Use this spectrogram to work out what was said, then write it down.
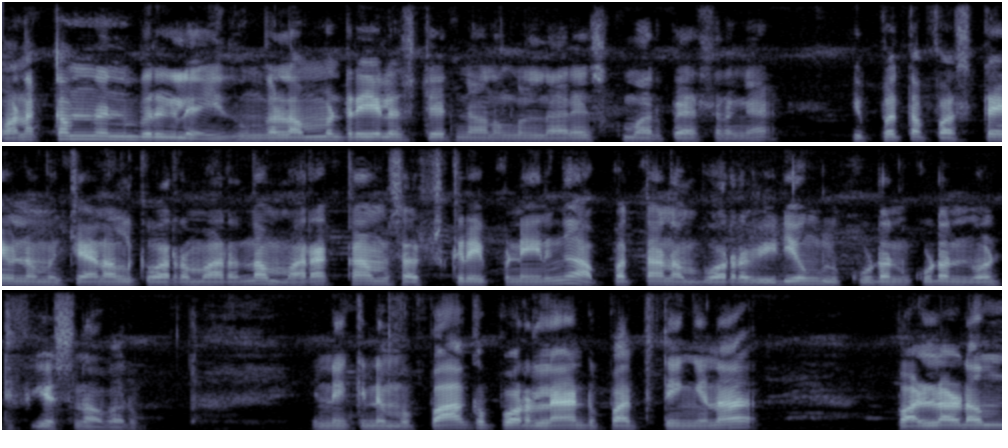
வணக்கம் நண்பர்களே. இது உங்கள் அம்மன் ரியல் எஸ்டேட் நான் உங்கள் நரேஷ்குமார் பேசுகிறேங்க இப்போ தான் ஃபஸ்ட் டைம் நம்ம சேனலுக்கு வர்ற மாதிரி இருந்தால் மறக்காமல் சப்ஸ்கிரைப் பண்ணிடுங்க அப்போ தான் நம்ம போடுற வீடியோ உங்களுக்கு உடனுக்குடன் நோட்டிஃபிகேஷனாக வரும். இன்றைக்கி நம்ம பார்க்க போகிற லேண்டு பார்த்துட்டிங்கன்னா பல்லடம்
